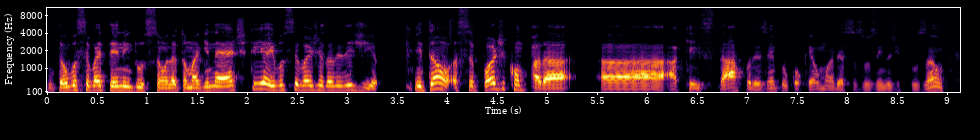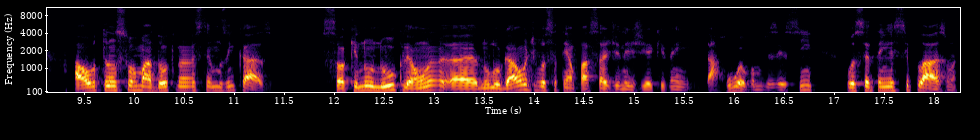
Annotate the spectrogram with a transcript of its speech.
Então você vai tendo indução eletromagnética e aí você vai gerando energia. Então, você pode comparar a, a K-Star, por exemplo, qualquer uma dessas usinas de fusão, ao transformador que nós temos em casa. Só que no núcleo, é, no lugar onde você tem a passagem de energia que vem da rua, vamos dizer assim, você tem esse plasma.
